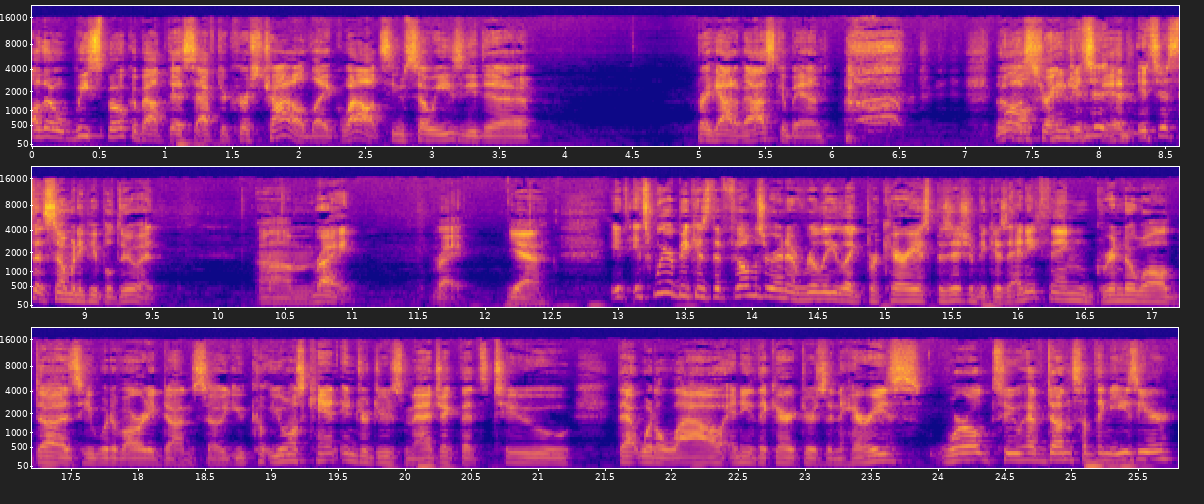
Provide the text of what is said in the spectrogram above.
Although we spoke about this after Cursed Child, like wow, it seems so easy to break out of Azkaban. the little strangers it's just, did. it's just that so many people do it. Um, right, right. Yeah. It, it's weird because the films are in a really like precarious position because anything Grindelwald does, he would have already done. So you you almost can't introduce magic that's too that would allow any of the characters in Harry's world to have done something easier.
